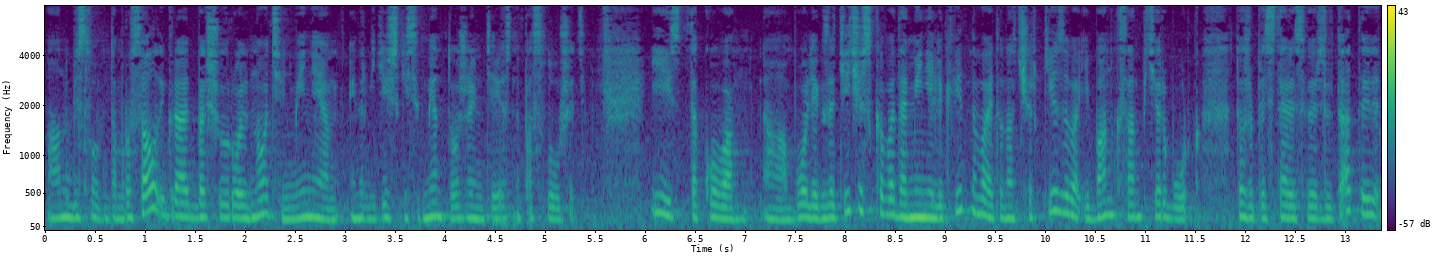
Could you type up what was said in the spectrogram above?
А, ну, безусловно, там Русал играет большую роль, но, тем не менее, энергетический сегмент тоже интересно послушать. И из такого более экзотического, да, менее ликвидного, это у нас Черкизово и Банк Санкт-Петербург. Тоже представили свои результаты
